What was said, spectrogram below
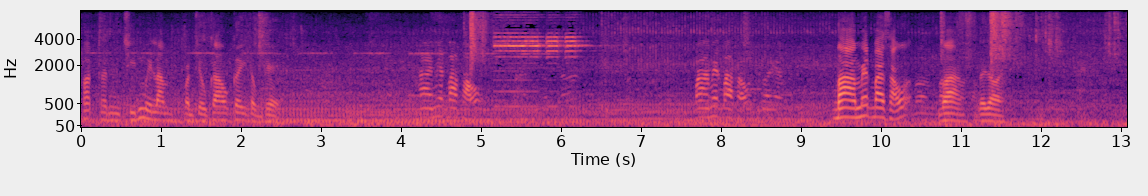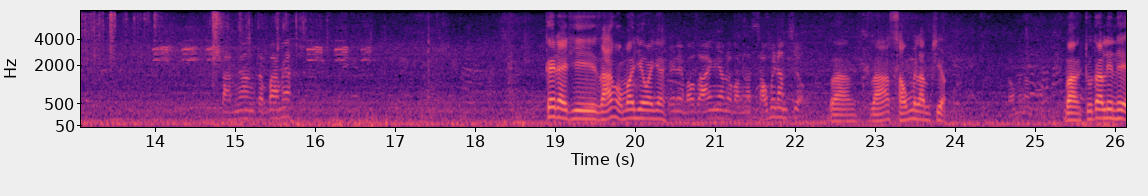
thoát thân 95 còn chiều cao cây tổng thể 2m36 3m36 chúng tôi nha 3m36 ạ. Vâng, Vâng, đây rồi. Tàn ngang tầm 3m Cây này thì giá khoảng bao nhiêu anh ơi? Cây này báo giá anh em là bằng là 65 triệu Vâng, giá 65 triệu. 65 triệu Vâng, chúng ta liên hệ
